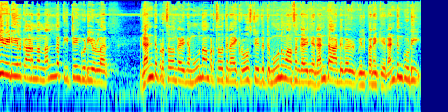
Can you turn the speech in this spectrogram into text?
ഈ വീഡിയോയിൽ കാണുന്ന നല്ല തീറ്റയും കൂടിയുള്ള രണ്ട് പ്രസവം കഴിഞ്ഞ മൂന്നാം പ്രസവത്തിനായി ക്രോസ് ചെയ്തിട്ട് മൂന്ന് മാസം കഴിഞ്ഞ രണ്ട് ആടുകൾ വിൽപ്പനയ്ക്ക് രണ്ടും കൂടി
